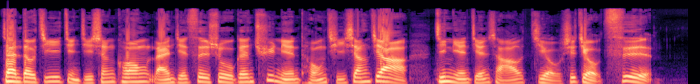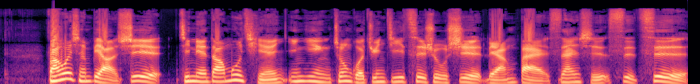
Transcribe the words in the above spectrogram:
战斗机紧急升空拦截次数跟去年同期相较，今年减少九十九次。防卫省表示，今年到目前，因应中国军机次数是两百三十四次，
